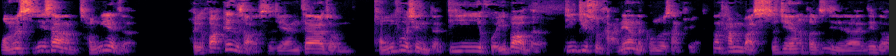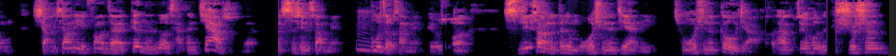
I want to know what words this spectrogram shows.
我们实际上从业者会花更少的时间在那种重复性的、低回报的、低技术含量的工作上去，让他们把时间和自己的这种想象力放在更能够产生价值的事情上面、步骤上面。比如说，实际上的这个模型的建立、模型的构架和它最后的实施，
